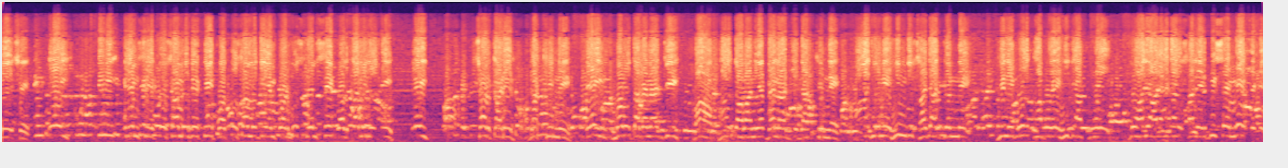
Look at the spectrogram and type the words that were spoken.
হয়েছে। এই টিএমসি তোষামুদি টি ফর তোষামুদি M for Muslim C for community এই সরকারের দাক্ষিণ্যে এই মমতা ব্যানার্জি বা মমতা বানিয়ে ব্যানার্জি দাক্ষিণ্যে আজ উনি হিন্দু সাজার জন্য যিনি বোরখা পরে হিজাব পরে দু হাজার এগারো সালের বিশে মে থেকে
